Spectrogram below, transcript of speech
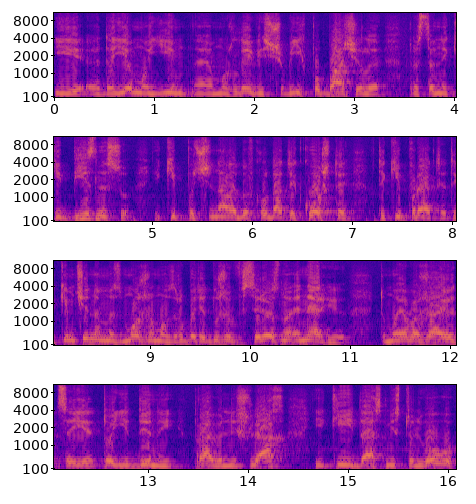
і е, даємо їм е, можливість, щоб їх побачили представники бізнесу, які починали би вкладати кошти в такі проекти, таким чином ми зможемо зробити дуже серйозну енергію. Тому я вважаю, це є той єдиний правильний шлях, який дасть місту Львову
